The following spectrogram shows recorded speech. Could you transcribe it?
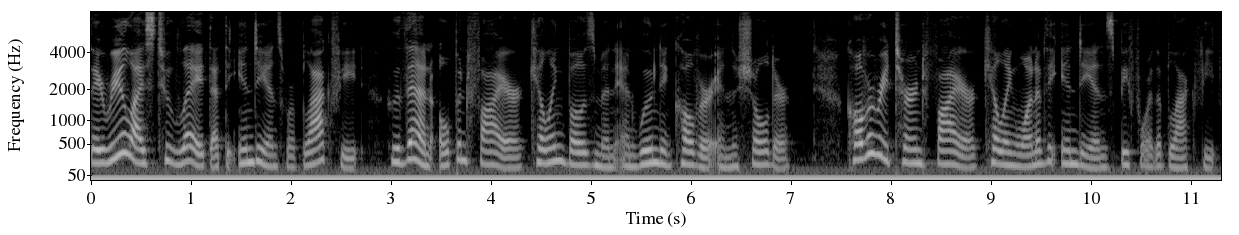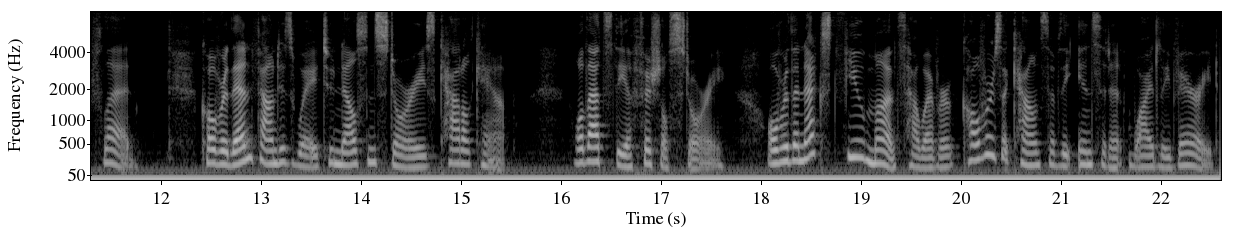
They realized too late that the Indians were Blackfeet, who then opened fire, killing Bozeman and wounding Cover in the shoulder. Cover returned fire, killing one of the Indians before the Blackfeet fled. Cover then found his way to Nelson Story's cattle camp. Well, that's the official story. Over the next few months, however, Cover's accounts of the incident widely varied.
